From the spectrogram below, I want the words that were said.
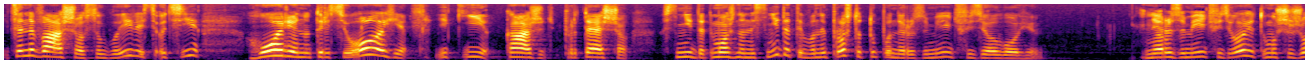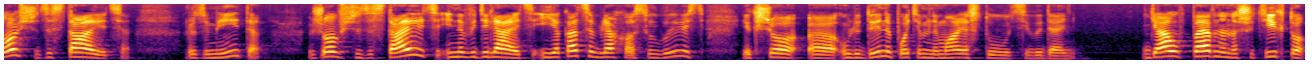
І це не ваша особливість. Оці горі нутриціологи, які кажуть про те, що снідати можна не снідати, вони просто тупо не розуміють фізіологію. Не розуміють фізіологію, тому що жовч застаюється. Розумієте? Жовч застаюється і не виділяється. І яка це бляха особливість, якщо е, у людини потім немає стулу цілий день? Я впевнена, що ті, хто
